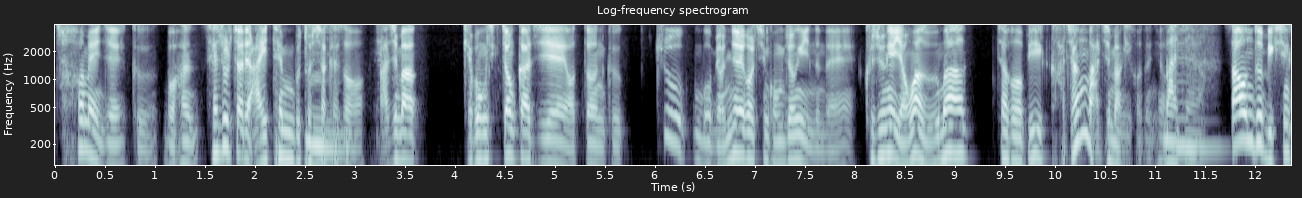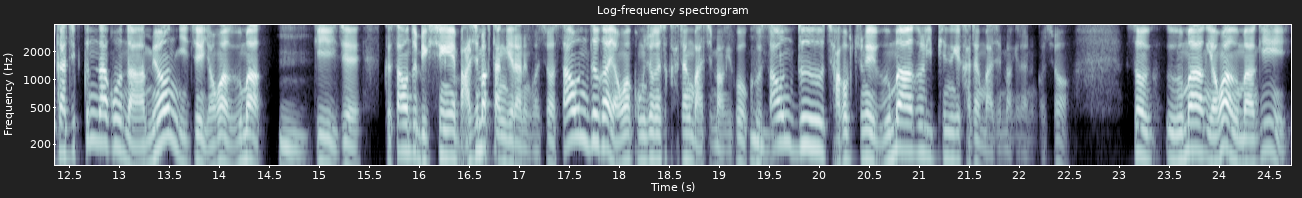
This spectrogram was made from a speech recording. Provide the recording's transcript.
처음에 이제 그 뭐 한 세 줄짜리 아이템부터 음. 시작해서 마지막 개봉 직전까지의 어떤 그 쭉 뭐 몇 년에 걸친 공정이 있는데 그 중에 영화 음악 작업이 가장 마지막이거든요. 맞아요. 음. 사운드 믹싱까지 끝나고 나면 이제 영화 음악이 음. 이제 그 사운드 믹싱의 마지막 단계라는 거죠. 사운드가 영화 공정에서 가장 마지막이고 그 음. 사운드 작업 중에 음악을 입히는 게 가장 마지막이라는 거죠. 그래서 음악 영화 음악이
